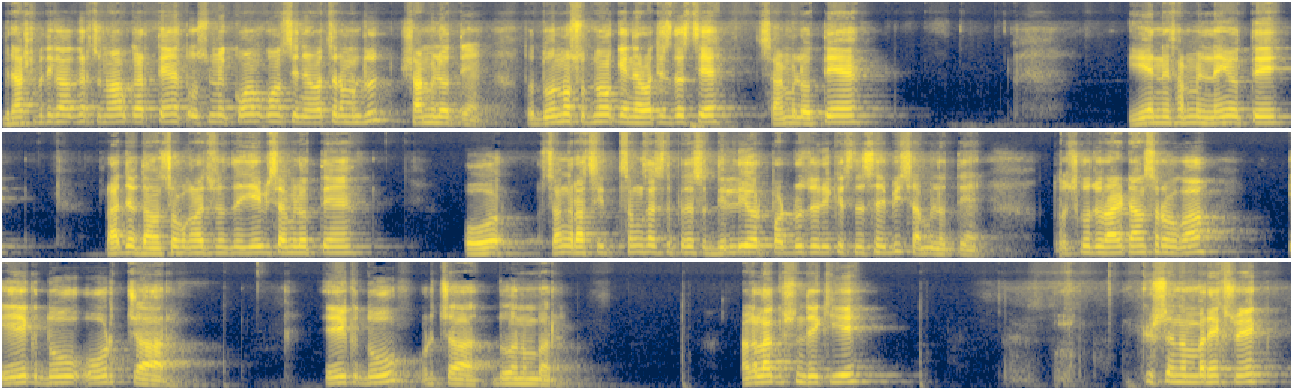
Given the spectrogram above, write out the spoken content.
राष्ट्रपति का अगर चुनाव करते हैं तो उसमें कौन कौन से निर्वाचन मंडल शामिल होते हैं? तो दोनों सदनों के निर्वाचित सदस्य शामिल होते हैं। ये शामिल नहीं होते। राज्य विधानसभा सदस्य ये भी शामिल होते हैं। और संघ राशित संघ शासित प्रदेश दिल्ली और पड्डूचेरी के सदस्य भी शामिल होते हैं। तो इसको जो राइट आंसर होगा, एक, दो और चार। एक, दो और चार, दो नंबर। अगला क्वेश्चन देखिए। क्वेश्चन नंबर एक सौ एक।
